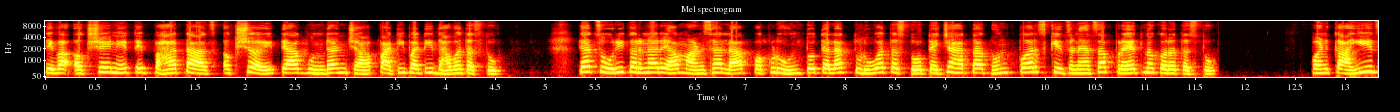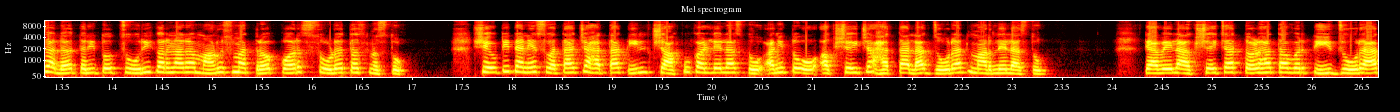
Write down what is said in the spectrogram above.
तेव्हा अक्षयने ते पाहताच अक्षय त्या गुंडांच्या पाठीपाठी धावत असतो. त्या चोरी करणाऱ्या माणसाला पकडून तो त्याला तुडवत असतो त्याच्या हातातून पर्स खेचण्याचा प्रयत्न करत असतो. पण काहीही झालं तरी तो चोरी करणारा माणूस मात्र पर्स सोडतच नसतो. शेवटी त्याने स्वतःच्या हातातील चाकू काढलेला असतो आणि तो अक्षयच्या हाताला जोरात मारलेला असतो. त्यावेळेला अक्षयच्या तळहातावरती जोरात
